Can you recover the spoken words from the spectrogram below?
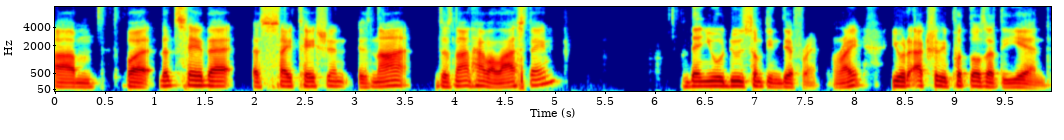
Um, but let's say that a citation is not, does not have a last name, then you would do something different, right? You would actually put those at the end,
